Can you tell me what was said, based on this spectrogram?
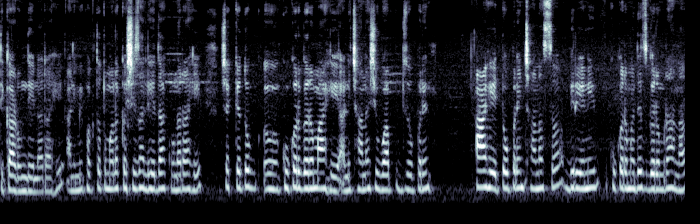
ती काढून देणार आहे. आणि मी फक्त तुम्हाला कशी झाली हे दाखवणार आहे. शक्यतो कुकर गरम आहे आणि छान अशी वाफ जोपर्यंत आहे तोपर्यंत छान असं बिर्याणी कुकरमध्येच गरम राहणार.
